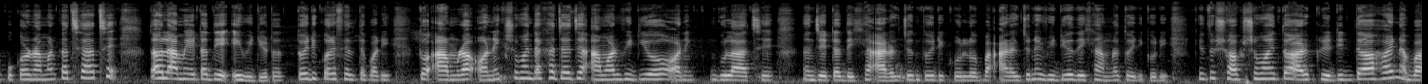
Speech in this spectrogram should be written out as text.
উপকরণ আমার কাছে আছে, তাহলে আমি এটা দিয়ে এই ভিডিওটা তৈরি করে ফেলতে পারি। তো আমরা অনেক সময় দেখা যায় যে আমার ভিডিও অনেকগুলো আছে, যেটা দেখে আরেকজন তৈরি করল বা আরেকজনের ভিডিও দেখে আমরা তৈরি করি। কিন্তু সব সময় তো আর ক্রেডিট দেওয়া হয় না বা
